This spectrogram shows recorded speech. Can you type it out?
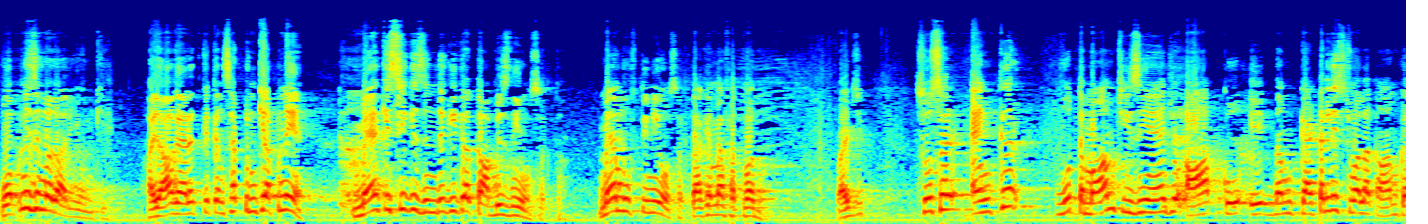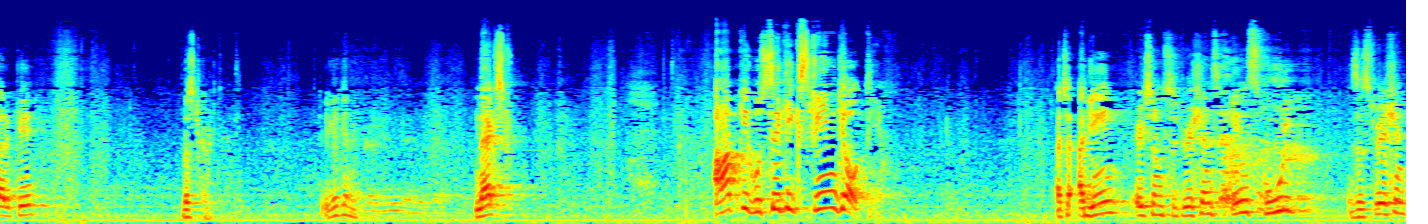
वो अपनी ज़िम्मेदारी है उनकी। हया गैरत के कंसेप्ट उनके अपने हैं। मैं किसी की ज़िंदगी का काबिज नहीं हो सकता। मैं मुफ्ती नहीं हो सकता कि मैं फतवा दू। राइट जी? सो सर एंकर वो तमाम चीज़ें हैं जो आपको एकदम कैटलिस्ट वाला काम करके बस्ट कर देती ठीक है कि नहीं? नेक्स्ट आपकी गुस्से की एक्सट्रीम क्या होती है? अच्छा again it's on situation in school situation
